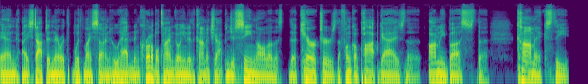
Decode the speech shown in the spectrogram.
and I stopped in there with with my son, who had an incredible time going into the comic shop and just seeing all of the the characters, the Funko Pop guys, the omnibus, the comics, the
